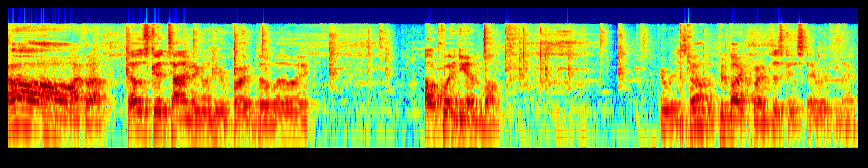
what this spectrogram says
Oh, I thought. That was good timing on your part, though. By the way. Oh, Quinn, you had the bomb. Here, we're just Oh, gonna, goodbye, Quinn. just gonna stay away from there.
